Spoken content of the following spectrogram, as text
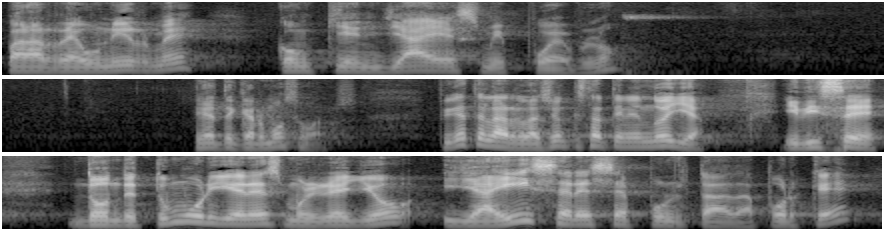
para reunirme con quien ya es mi pueblo. Fíjate qué hermoso, hermanos. Fíjate la relación que está teniendo ella. Y dice, donde tú murieres, moriré yo, y ahí seré sepultada. ¿Por qué?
